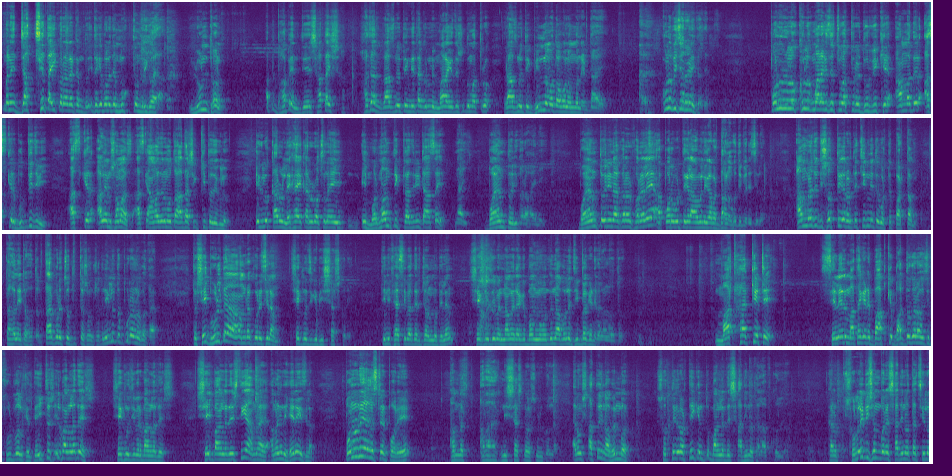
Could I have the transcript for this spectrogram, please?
মানে যাচ্ছে তাই করার একটা এটাকে বলে যে মুক্ত মৃগয়া। লুণ্ঠন। আপনি ভাবেন যে সাতাইশ হাজার রাজনৈতিক নেতাকর্মী মারা গেছে শুধুমাত্র রাজনৈতিক ভিন্নমত অবলম্বনের দায়ে। কোনো বিচার হয়নি তাদের। পনেরো লক্ষ লোক মারা গেছে চুয়াত্তরের দুর্ভিক্ষে। আমাদের আজকের বুদ্ধিজীবী, আজকের আলেম সমাজ, আজকে আমাদের মতো আধা শিক্ষিত যেগুলো, এগুলো কারও লেখায়, কারও রচনায় এই এই মর্মান্তিক ট্র্যাজেডিটা আছে? নাই। বয়ান তৈরি করা হয়নি। বয়ান তৈরি না করার ফলে পরবর্তীকালে আওয়ামী লীগ আবার দানব হতে পেরেছিল আমরা যদি সত্যিকার অর্থে চিহ্নিত করতে পারতাম, তাহলে এটা হতো তারপরে চতুর্থ সংশোধন, এগুলো তো পুরনো কথা। তো সেই ভুলটা আমরা করেছিলাম, শেখ মুজিবকে বিশ্বাস করে। তিনি ফ্যাসিবাদের জন্ম দিলেন। শেখ মুজিবের নামের আগে বঙ্গবন্ধু না বলে জিব্বা কেটে ফেলানো হতো। মাথা কেটে, ছেলের মাথা কেটে বাপকে বাধ্য করা হয়েছে ফুটবল খেলতে। এই তো সেই বাংলাদেশ, শেখ মুজিবের বাংলাদেশ। সেই বাংলাদেশ থেকে আমরা আমরা কিন্তু হেরে গেছিলাম। পনেরোই আগস্টের পরে আমরা আবার নিঃশ্বাস নেওয়া শুরু করলাম এবং সাতই নভেম্বর সত্যিকার অর্থেই কিন্তু বাংলাদেশ স্বাধীনতা লাভ করল। কারণ ষোলোই ডিসেম্বরের স্বাধীনতা ছিল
